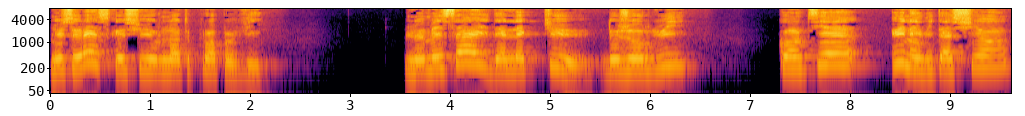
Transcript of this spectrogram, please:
ne serait-ce que sur notre propre vie. Le message des lectures d'aujourd'hui contient une invitation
